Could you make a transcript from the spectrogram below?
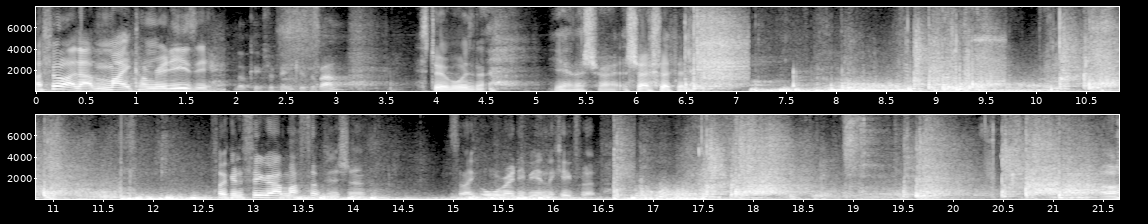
I feel like that might come really easy. Little kickflip in, kickflip out. It's doable, isn't it? Yeah, let's try it. Let's try flipping. If I can figure out my foot position to like already be in the kickflip. Oh.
